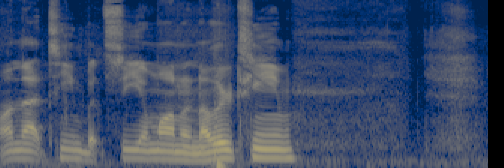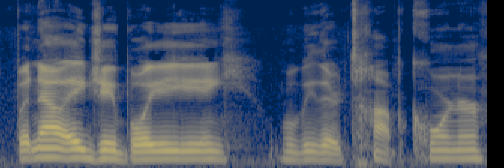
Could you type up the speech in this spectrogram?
on that team, but see him on another team. But now AJ Bouye will be their top corner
